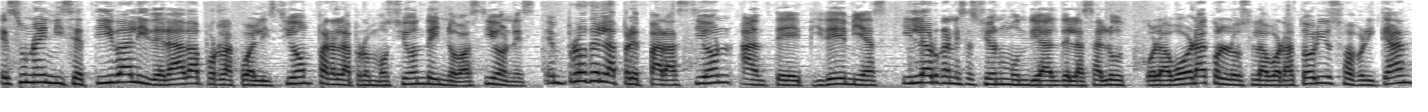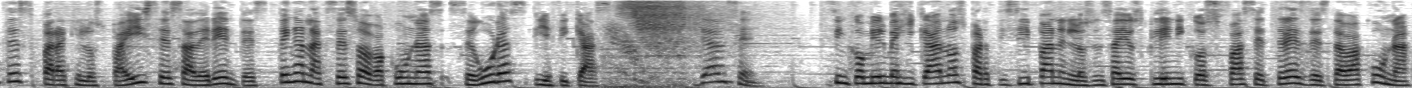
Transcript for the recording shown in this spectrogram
es una iniciativa liderada por la Coalición para la Promoción de Innovaciones en pro de la preparación ante epidemias y la Organización Mundial de la Salud. Colabora con los laboratorios fabricantes para que los países adherentes tengan acceso a vacunas seguras y eficaces. Janssen 5.000 mexicanos participan en los ensayos clínicos fase 3 de esta vacuna,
